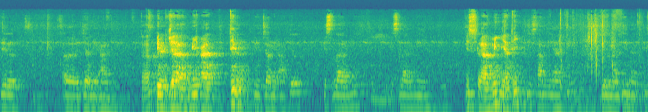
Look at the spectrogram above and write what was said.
bil jami'at bil jami'atil di jami'atil islami islami. Islamiyati islamiyati bil madinati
